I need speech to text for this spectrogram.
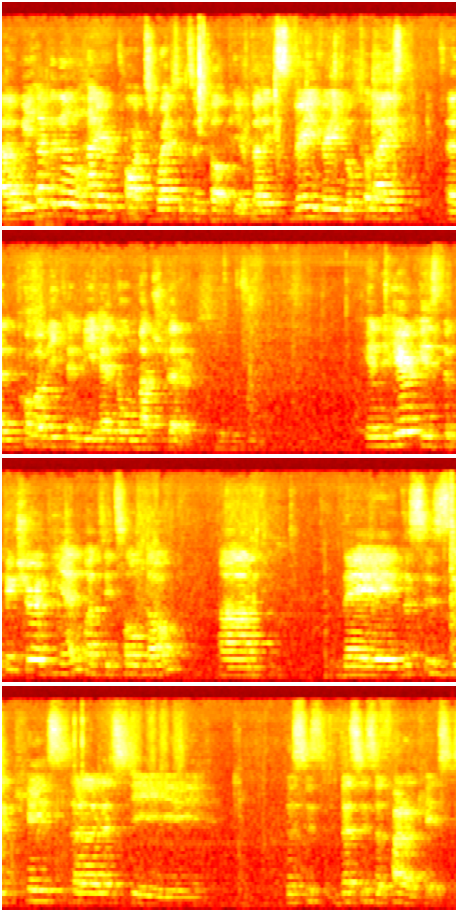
Uh, we have a little higher parts right at the top here, but it's very, very localized and probably can be handled much better. And here is the picture at the end, once it's all done. Um, they, this is the case, uh, let's see, this is, this is the final case.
